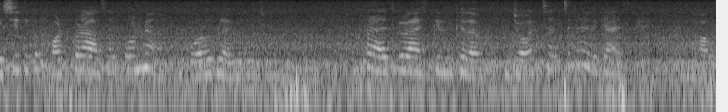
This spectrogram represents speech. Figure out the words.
এসি থেকে ফট করে আসার পর না গরম লাগে প্রচুর। আর আজকে আইসক্রিম খেলাম। জ্বর ছাড়ছে না, এদিকে আইসক্রিম ভালো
